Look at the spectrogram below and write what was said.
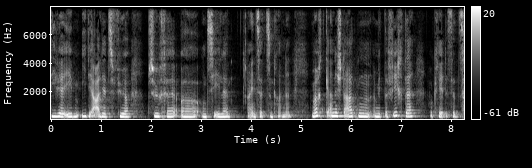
die wir eben ideal jetzt für Psyche äh, und Seele einsetzen können. Ich möchte gerne starten mit der Fichte. Okay, das ist jetzt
